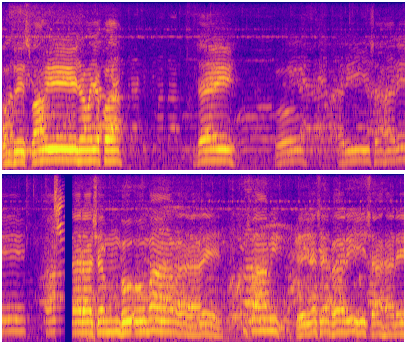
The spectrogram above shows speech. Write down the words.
ओम श्री स्वामी शरणमय्यप्पा। जय। ओ। हरी हरे। స్వామి శరణమయ్యప్ప ఓం శ్రీ స్వామి శరణమయ్యప్ప స్వామి భరీశ హరే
